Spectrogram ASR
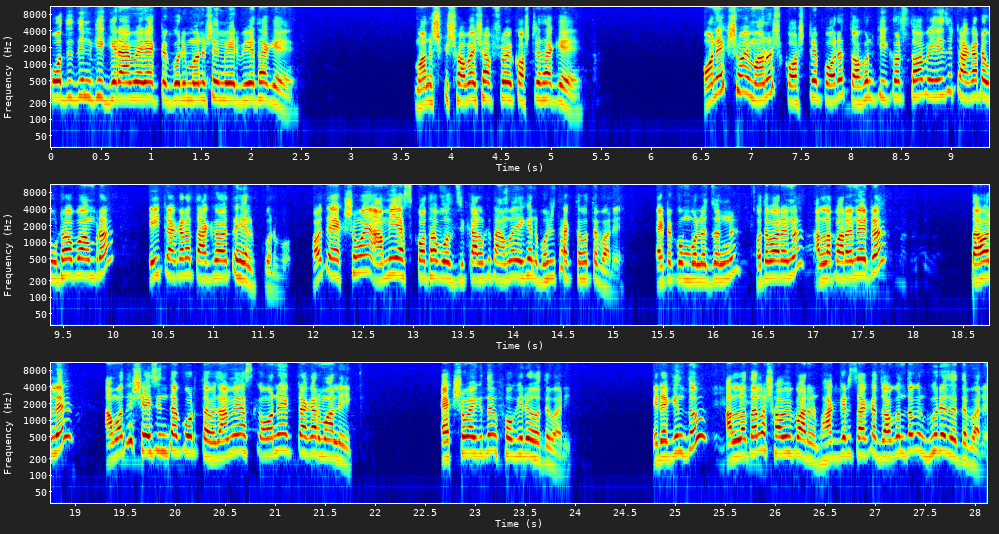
প্রতিদিন কি গ্রামের একটা গরিব মানুষের মেয়ের বিয়ে থাকে? মানুষ কি সবাই সবসময় কষ্টে থাকে? অনেক সময় মানুষ কষ্টে পড়ে, তখন কি করতে হবে? এই যে টাকাটা উঠাবো আমরা, এই টাকাটা তাকে হয়তো হেল্প করব। হয়তো এক সময় আমি আজ কথা বলছি, কালকে তো আমাদের এখানে বসে থাকতে হতে পারে। একটা কম্বলের জন্য, হতে পারে না? আল্লাহ পারে না এটা? তাহলে আমাদের সেই চিন্তা করতে হবে আমি আজকে অনেক টাকার মালিক। এক সময় কিন্তু আমি ফকিরে হতে পারি। এটা কিন্তু আল্লাহ তাআলা সবই পারেন, ভাগ্যের চাকা যখন তখন ঘুরে যেতে পারে।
